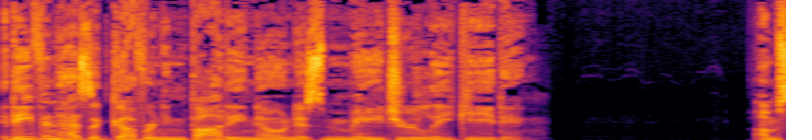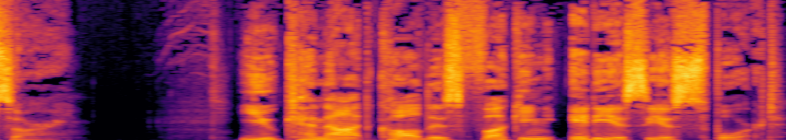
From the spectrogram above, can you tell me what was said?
It even has a governing body known as Major League Eating. I'm sorry. You cannot call this fucking idiocy a sport.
